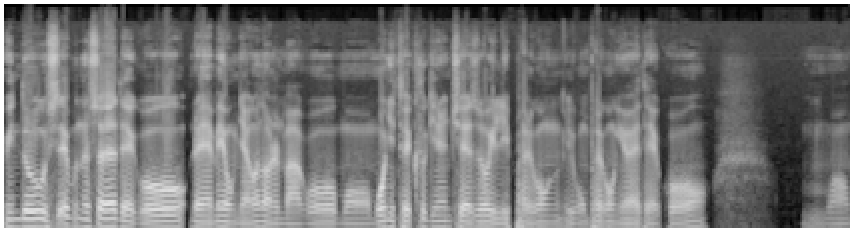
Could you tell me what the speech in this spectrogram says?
윈도우 7을 써야 되고 램의 용량은 얼마고 뭐 모니터의 크기는 최소 1280, 1080이어야 되고 뭐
